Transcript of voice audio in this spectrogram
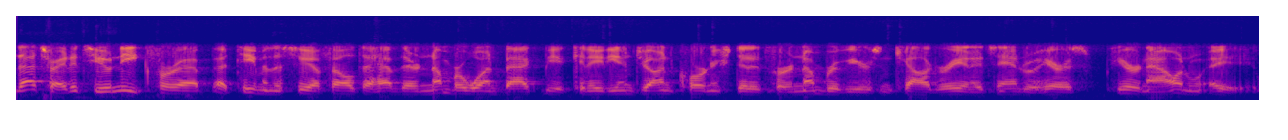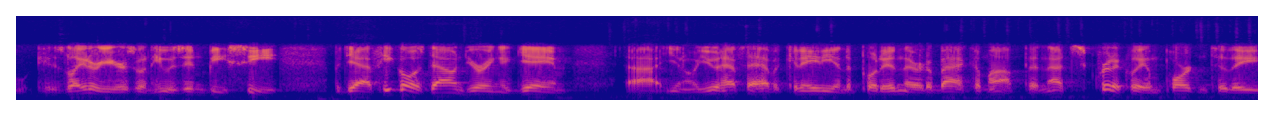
That's right. It's unique for a, a, team in the CFL to have their number one back be a Canadian. Jon Cornish did it for a number of years in Calgary, and it's Andrew Harris here now, and uh, his later years when he was in BC. But yeah, if he goes down during a game, uh, you know, you have to have a Canadian to put in there to back him up, and that's critically important to the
